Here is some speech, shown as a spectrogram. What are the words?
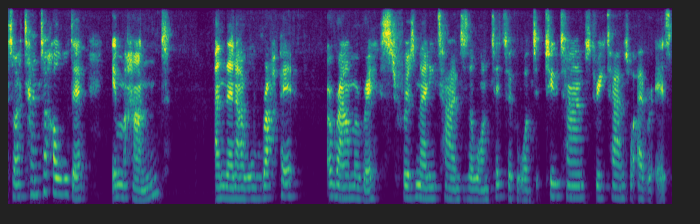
So I tend to hold it in my hand and then I will wrap it around my wrist for as many times as I want it. So if I want it two times, three times, whatever it is.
